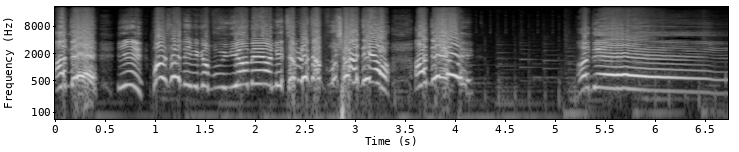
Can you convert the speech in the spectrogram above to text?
안 돼! 예, 박사님 이거 위험해요. 리트블럭 다 부셔야 돼요. 안 돼! 안 돼!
